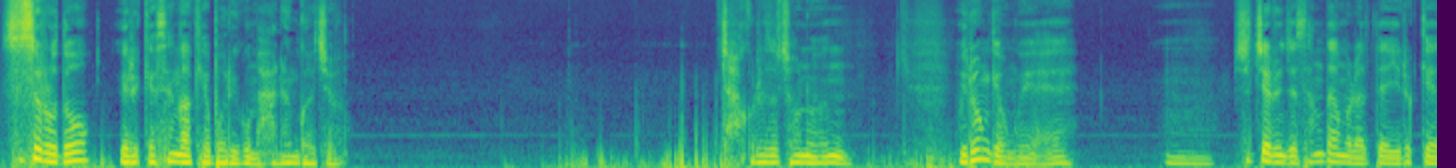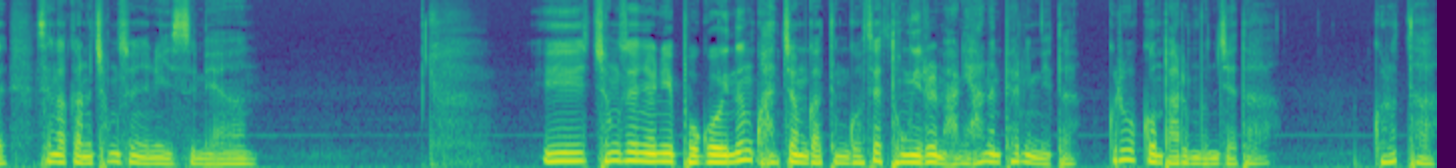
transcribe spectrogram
스스로도 이렇게 생각해 버리고 마는 거죠. 자, 그래서 저는 이런 경우에 음, 실제로 이제 상담을 할 때 이렇게 생각하는 청소년이 있으면 이 청소년이 보고 있는 관점 같은 것에 동의를 많이 하는 편입니다. 그리고 그건 바로 문제다. 그렇다.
